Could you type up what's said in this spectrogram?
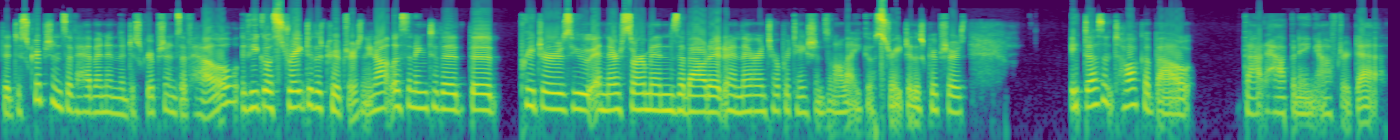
the descriptions of heaven and the descriptions of hell, if you go straight to the scriptures and you're not listening to the the preachers who and their sermons about it and their interpretations and all that. You go straight to the scriptures. It doesn't talk about that happening after death.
